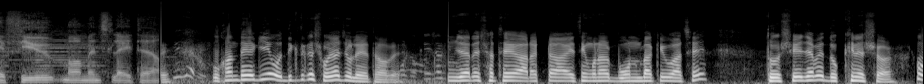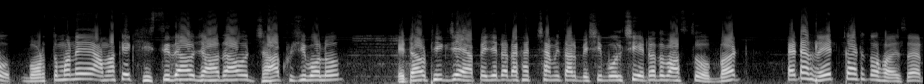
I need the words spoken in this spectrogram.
A few moments later. ওখান থেকে গিয়ে ওদিক থেকে সোজা চলে যেতে হবে। প্যাসেঞ্জারের সাথে আর একটা আই থিঙ্ক ওনার বোন বা কেউ আছে, তো সে যাবে দক্ষিণেশ্বর। তো বর্তমানে আমাকে খিস্তি দাও, যা দাও, যা খুশি বলো। এটাও ঠিক যে অ্যাপে যেটা দেখাচ্ছে আমি তার বেশি বলছি, এটা তো বাস্তব। বাট এটা রেড কার্ড তো হয় স্যার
